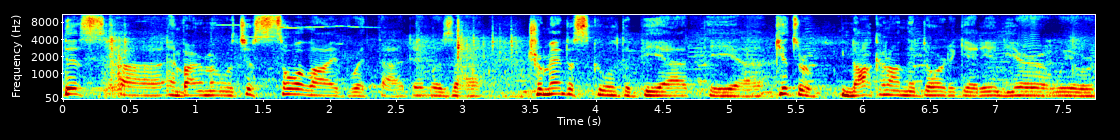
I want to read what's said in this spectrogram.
This uh, environment was just so alive with that. It was a tremendous school to be at. The uh, kids were knocking on the door to get in here. We were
